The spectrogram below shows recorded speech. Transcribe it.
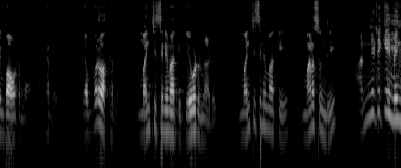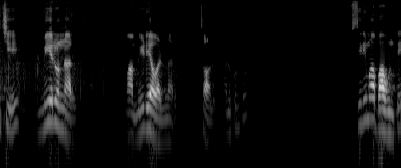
ఏం బాగుంటుందా? ఎవ్వరూ అక్కర్లేదు. మంచి సినిమాకి దేవుడున్నాడు. మంచి సినిమాకి మనసుంది. అన్నిటికీ మించి మీరున్నారు. మా మీడియా వాళ్ళు ఉన్నారు చాలు అనుకుంటూ సినిమా బాగుంటే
